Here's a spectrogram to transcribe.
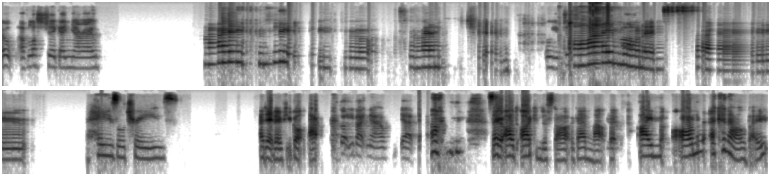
Oh, I've lost you again, Yarrow. I completely forgot to mention Oh, you've just I'm on it. So hazel trees. I don't know if you got that. I've got you back now. Yeah. so I'll, I can just start again Matt. But I'm on a canal boat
